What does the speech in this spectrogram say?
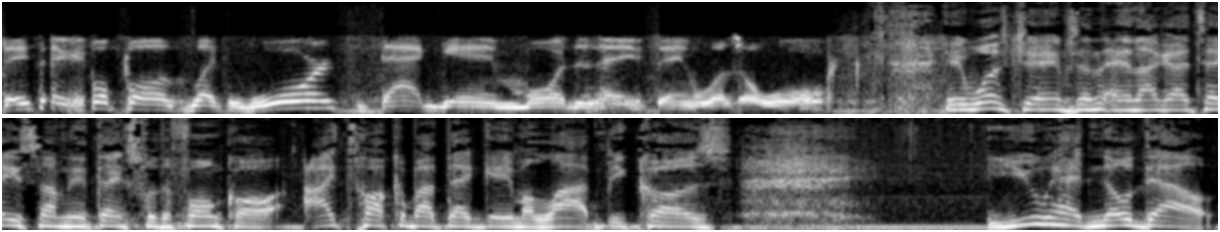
they say football like war. That game, more than anything, was a war. It was, James, and, and I got to tell you something. Thanks for the phone call. I talk about that game a lot because you had no doubt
